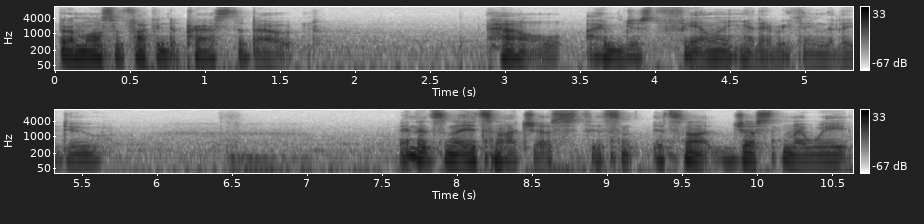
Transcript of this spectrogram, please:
But I'm also fucking depressed about how I'm just failing at everything that I do. And it's it's not just it's it's not just my weight.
